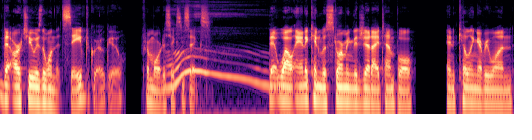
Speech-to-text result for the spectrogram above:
that R2 is the one that saved Grogu from Order 66. Oh. That while Anakin was storming the Jedi Temple and killing everyone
